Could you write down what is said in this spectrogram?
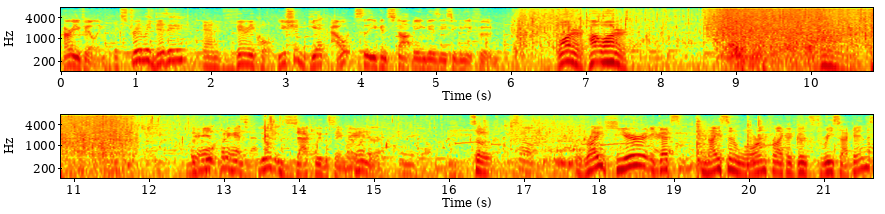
How are you feeling? Extremely dizzy and very cold. You should get out so that you can stop being dizzy so you can eat food. Water, hot water. Put your hand, put your hand in that. Feels exactly the same Put your hand in temperature. there. There you go. So So, right here, it gets nice and warm for like a good three seconds,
